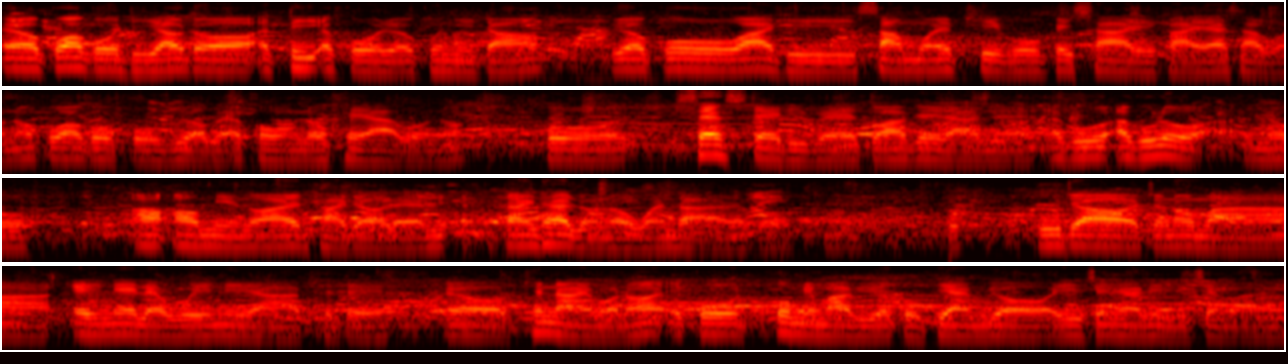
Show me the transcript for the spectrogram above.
အဲ့တော့ကိုကကိုဒီရောက်တော့အတိအကိုတွေအကူညီတောင်းပြီးတော့ကိုကဒီစာမွဲဖြေဖို့ကိစ္စတွေပါရစားပေါ့နော်ကိုကကိုပို့ပြီးတော့ပဲအကုန်လုပ်ခဲ့ရပါပေါ့နော်ကို self study ပဲသွားခဲ့တာ ਨੇ အခုအခုလို့မျိုးအောင်အောင်မြင်သွားတဲ့ခါကျတော့လည်းအတိုင်းထက်လွန်တော့ဝမ်းသာရတယ်ပေါ့ ဟုတ်ကူကြောင့်ကျွန်တော်မှာအိမ်နဲ့လည်းဝေးနေရဖြစ်တယ်အဲတော့ဖြစ်နိုင်ပေါ့နော်အကိုကိုမြန်မာပြည်ကိုပြန်ပြီးတော့အေးချင်းရလေးနေချင်ပါတယ်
